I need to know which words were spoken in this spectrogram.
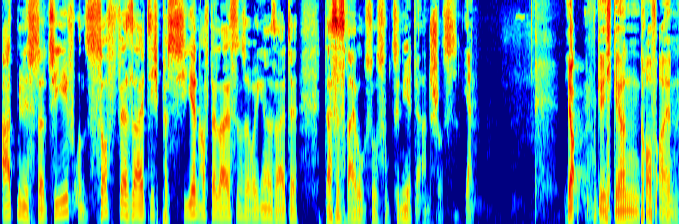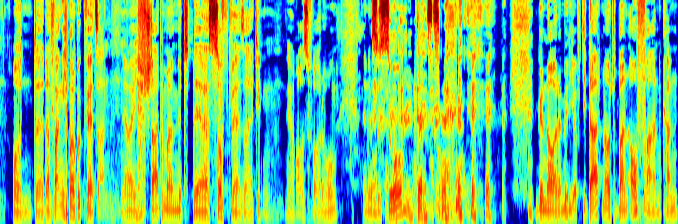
administrativ und softwareseitig passieren auf der Leistungserbringerseite, dass es reibungslos funktioniert, der Anschluss. Jan. Ja, gehe ich gern drauf ein. Und äh, da fange ich mal rückwärts an. Ja, ich starte mal mit der softwareseitigen Herausforderung. Denn es ist so, dass genau, damit ich auf die Datenautobahn auffahren kann,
